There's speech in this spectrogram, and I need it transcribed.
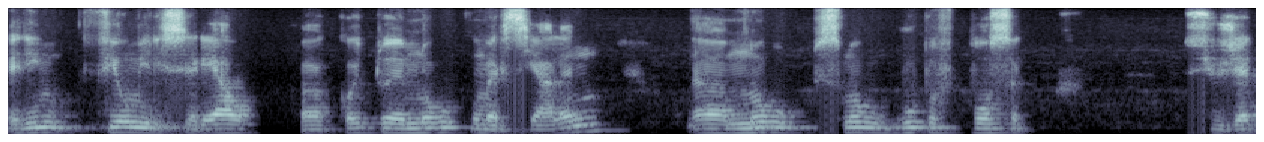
един филм или сериал, а, който е много комерциален, а, много, с много глупав плосък сюжет,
